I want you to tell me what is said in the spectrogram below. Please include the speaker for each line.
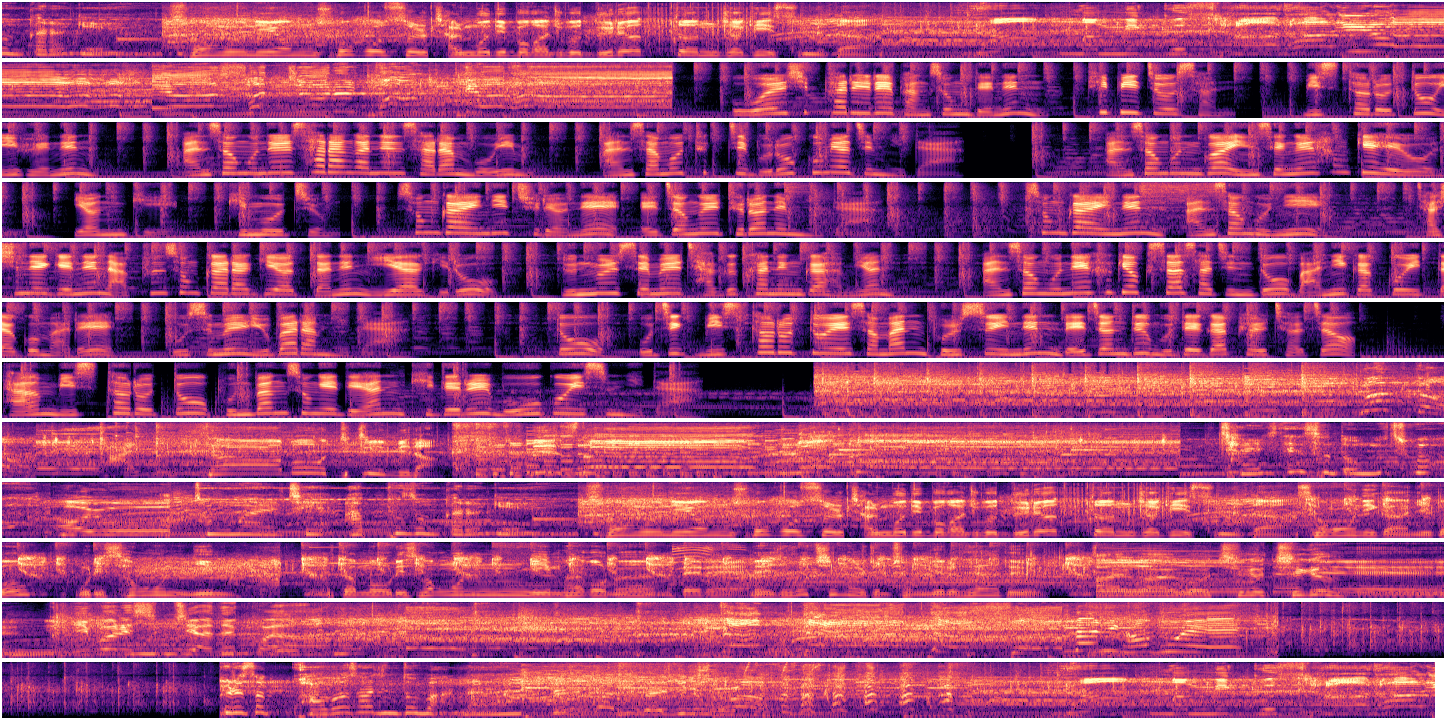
Speaker 1: 손가락이에요.
Speaker 2: 성훈이 형 속옷을 잘못 입어가지고 느렸던 적이 있습니다.
Speaker 3: 나만 믿고 살아요 여섯 줄을 동겨라
Speaker 4: 5월 18일에 방송되는 TV조선 미스터로또 2회는 안성훈을 사랑하는 사람 모임 안사모 특집으로 꾸며집니다. 안성훈과 인생을 함께 해온 연기, 김호중, 송가인이 출연해 애정을 드러냅니다. 송가인은 안성훈이 자신에게는 아픈 손가락이었다는 이야기로 눈물샘을 자극하는가 하면 안성훈의 흑역사 사진도 많이 갖고 있다고 말해 웃음을 유발합니다. 또 오직 미스터로또에서만 볼 수 있는 레전드 무대가 펼쳐져 다음 미스터로또 본방송에 대한 기대를 모으고 있습니다.
Speaker 5: 안사모 특집입니다. 미스터
Speaker 1: 좋아요.
Speaker 5: 아유
Speaker 1: 정말 제 아픈 손가락이에요.
Speaker 2: 성훈이 형 속옷을 잘못 입어가지고 느렸던 적이 있습니다.
Speaker 6: 성훈이가 아니고 우리 성훈님. 일단 뭐 우리 성훈님하고는
Speaker 5: 네네.
Speaker 6: 네, 이제 호칭을 좀 정리를 해야 돼요.
Speaker 7: 아이고 아이고 지금 지금
Speaker 3: 이번에 쉽지 않을 거야
Speaker 1: 그래서 과거 사진도 많아요.
Speaker 3: 나만 믿고 살아요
